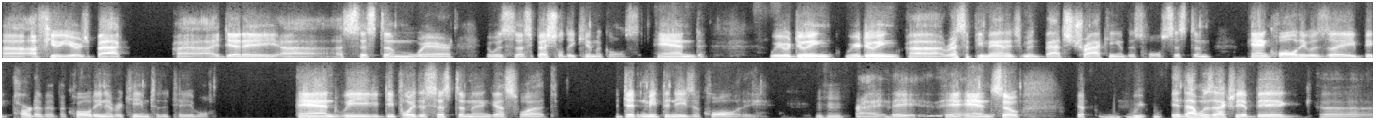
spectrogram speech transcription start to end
uh, a few years back, I, I did a, uh, a system where it was uh, specialty chemicals, and we were doing we were doing uh, recipe management, batch tracking of this whole system, and quality was a big part of it. But quality never came to the table, and we deployed the system, and guess what? It didn't meet the needs of quality, mm-hmm. right? They and so uh, we and that was actually a big uh,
